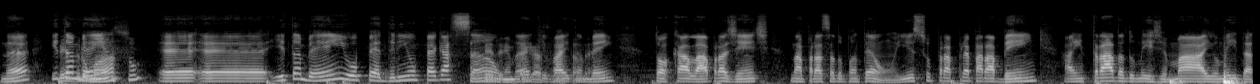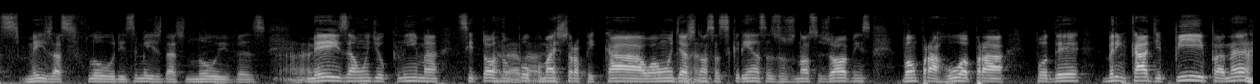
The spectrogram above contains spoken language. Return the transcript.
Né? E Pedro também é, é, e também o Pedrinho Pegação, Pedrinho né? Pegação que vai também, também tocar lá pra gente na Praça do Panteão. Isso para preparar bem a entrada do mês de maio, mês das, mês das flores, mês das noivas, ah, é. mês onde o clima se torna é um pouco mais tropical, onde as nossas crianças, os nossos jovens vão para a rua para poder brincar de pipa, né,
